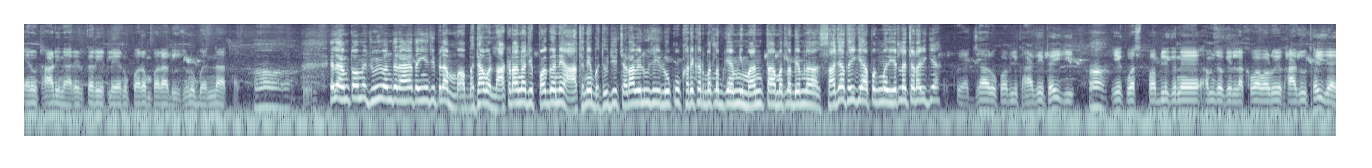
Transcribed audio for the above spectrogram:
એનું થાળી નારેડ કરી એટલે એનું પરંપરા દૂધનું બંધ ના થાય. એટલે આમ તો અમે જોયું અંદર આવ્યા હતા અહીંયા જે પેલા બધા લાકડાના જે પગ અને હાથને બધું જે ચડાવેલું છે એ લોકો ખરેખર મતલબ કે એમની માનતા મતલબ એમના સાજા થઈ ગયા પગમાંથી એટલે ચડાવી ગયા? કોઈ હજારો પબ્લિક હાજર થઈ ગઈ. એક વસ્ત પબ્લિકને સમજો કે લખવા વાળું એક હાજુ થઈ જાય.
